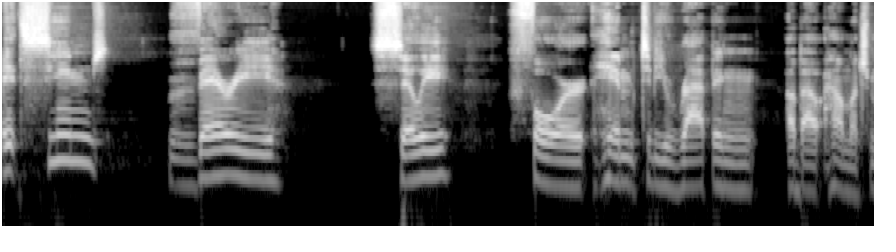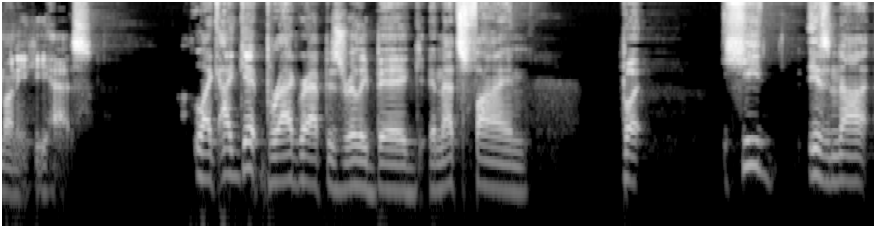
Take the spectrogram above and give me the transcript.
it seems very silly for him to be rapping about how much money he has. Like, I get brag rap is really big, and that's fine, but he is not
